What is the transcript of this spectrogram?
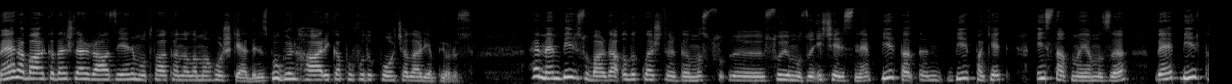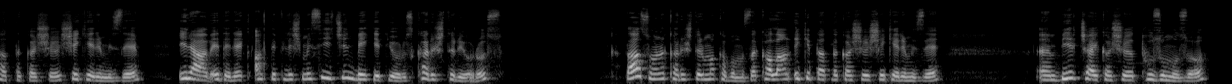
Merhaba arkadaşlar, Raziye'nin mutfağı kanalıma hoş geldiniz. Bugün harika pufuduk poğaçalar yapıyoruz. Hemen bir su bardağı ılıklaştırdığımız e, suyumuzun içerisine bir, e, bir paket instant mayamızı ve bir tatlı kaşığı şekerimizi ilave ederek aktifleşmesi için bekletiyoruz, karıştırıyoruz. Daha sonra karıştırma kabımıza kalan iki tatlı kaşığı şekerimizi, e, bir çay kaşığı tuzumuzu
